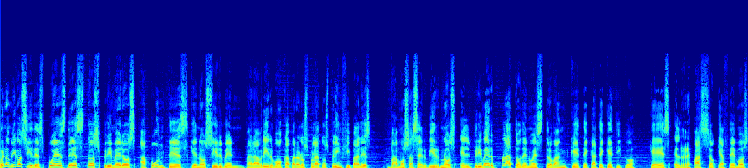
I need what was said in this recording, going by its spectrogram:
Bueno amigos, y después de estos primeros apuntes que nos sirven para abrir boca para los platos principales, vamos a servirnos el primer plato de nuestro banquete catequético, que es el repaso que hacemos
